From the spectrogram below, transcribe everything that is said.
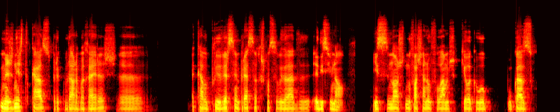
mas neste caso, para quebrar barreiras, uh, acaba por haver sempre essa responsabilidade adicional. E se nós no Fachano falámos que ele acabou, o caso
